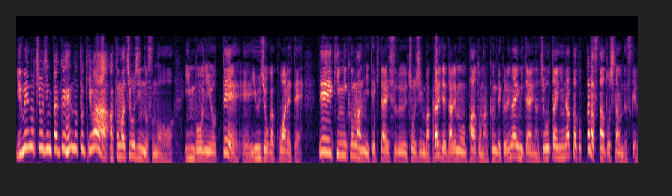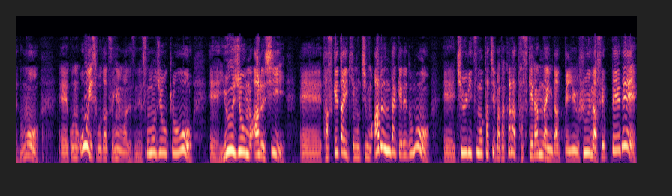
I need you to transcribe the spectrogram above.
夢の超人宅編の時は、悪魔超人のその陰謀によって、え友情が壊れて、で、筋肉マンに敵対する超人ばっかりで誰もパートナー組んでくれないみたいな状態になったとこからスタートしたんですけれども、えー、この大井争奪編はですね、その状況を、えー、友情もあるし、えー、助けたい気持ちもあるんだけれども、え中立の立場だから助けらんないんだっていう風な設定で、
